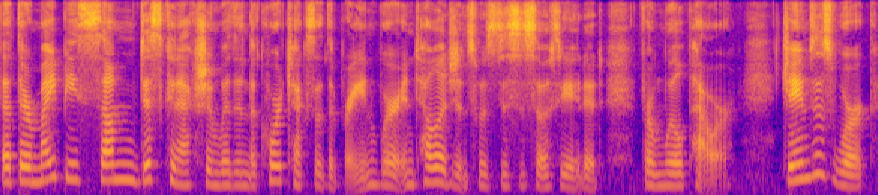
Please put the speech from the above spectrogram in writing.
that there might be some disconnection within the cortex of the brain where intelligence was disassociated from willpower. James's work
